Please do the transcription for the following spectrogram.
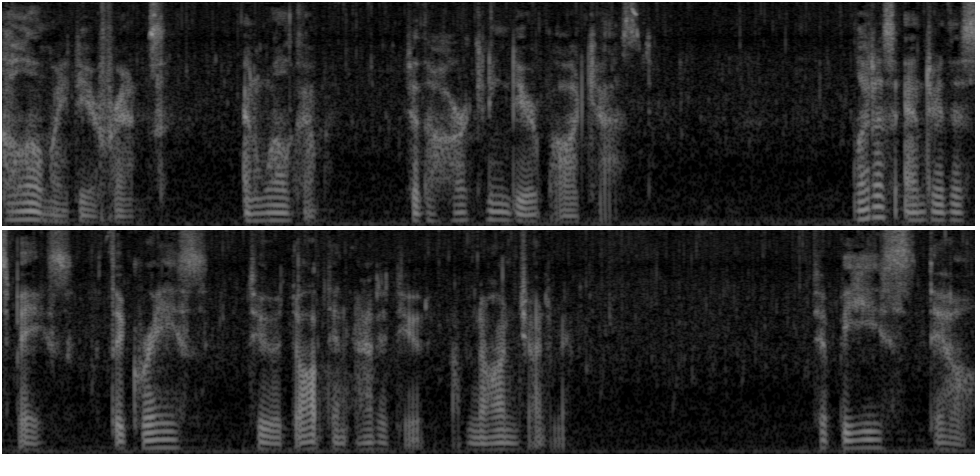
Hello, my dear friends, and welcome to the Harkening Deer podcast. Let us enter this space with the grace to adopt an attitude of non judgment, to be still,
